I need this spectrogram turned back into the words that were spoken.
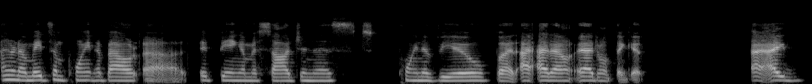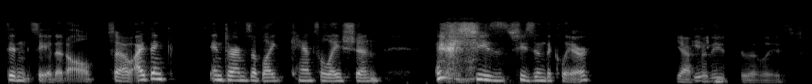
I don't know, made some point about uh, it being a misogynist point of view, but I, I don't, I don't think it. I, I didn't see it at all. So I think in terms of like cancellation, she's she's in the clear. Yeah, for these two at least.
